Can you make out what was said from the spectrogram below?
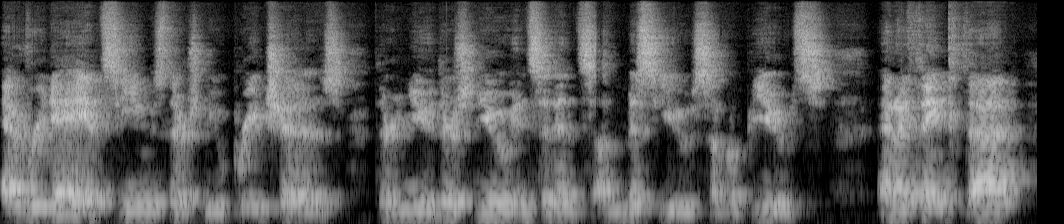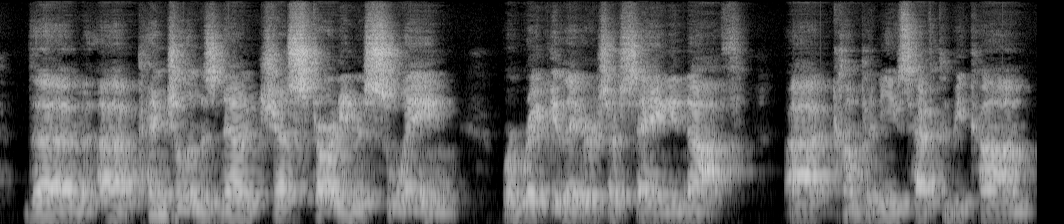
every day it seems there's new breaches, there new, there's new incidents of misuse, of abuse. And I think that the uh, pendulum is now just starting to swing where regulators are saying enough uh, companies have to become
